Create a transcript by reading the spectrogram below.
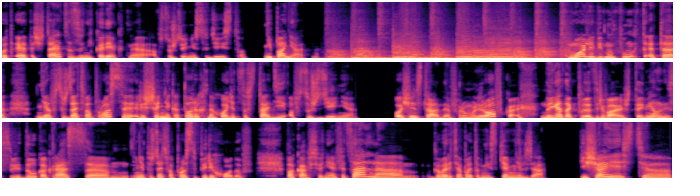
Вот это считается за некорректное обсуждение судейства? Непонятно. Мой любимый пункт — это не обсуждать вопросы, решение которых находится в стадии обсуждения. Очень странная формулировка, но я так подозреваю, что имелось в виду как раз э, не обсуждать вопросы переходов. Пока все неофициально, говорить об этом ни с кем нельзя. Еще есть э,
